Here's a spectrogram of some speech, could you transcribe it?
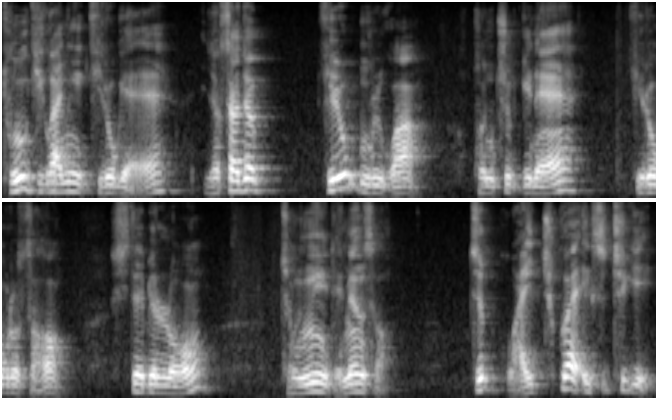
두 기관이 기록에 역사적 기록물과 건축인의 기록으로서 시대별로 정리되면서 즉 Y축과 X축이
